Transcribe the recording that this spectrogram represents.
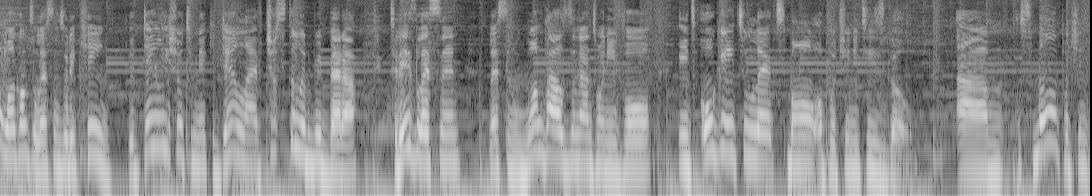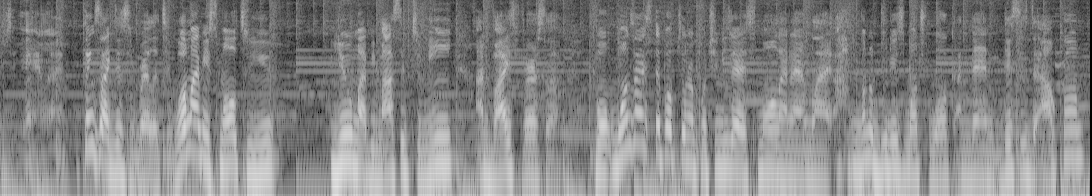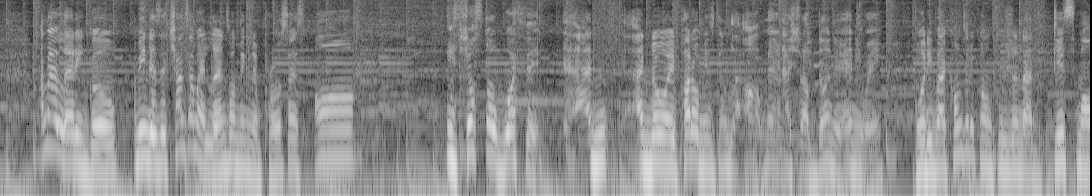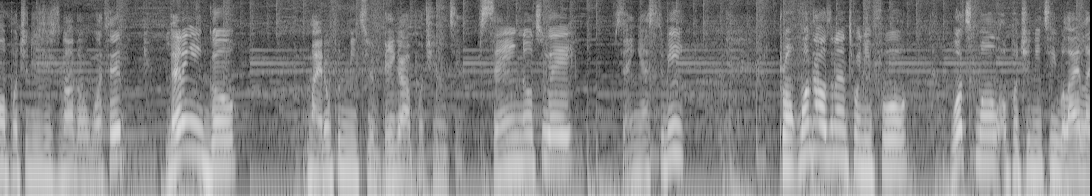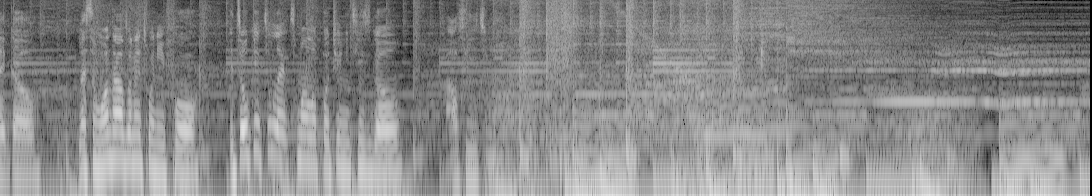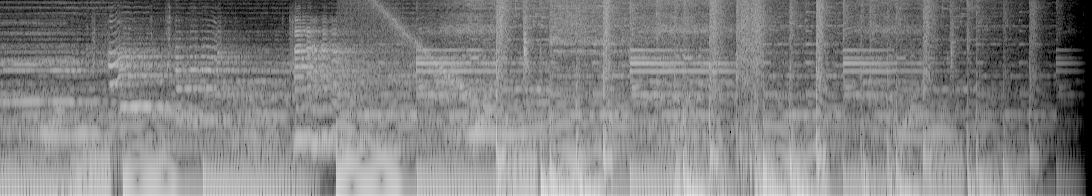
and welcome to Lessons with the King, your daily show to make your day in life just a little bit better. Today's lesson, lesson 1024, it's okay to let small opportunities go. Um, small opportunities, things like this is relative. What might be small to you, you might be massive to me, and vice versa. But once I step up to an opportunity that is small and I'm like, "Ah, I'm gonna do this much work and then this is the outcome, I might let it go. I mean, there's a chance I might learn something in the process, or it's just not worth it. I, I know a part of me is gonna be like, oh man, I should have done it anyway. But if I come to the conclusion that this small opportunity is not worth it, letting it go might open me to a bigger opportunity. Saying no to A, saying yes to B. Prompt 1024 What small opportunity will I let go? Lesson 1024 It's okay to let small opportunities go. I'll see you tomorrow.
